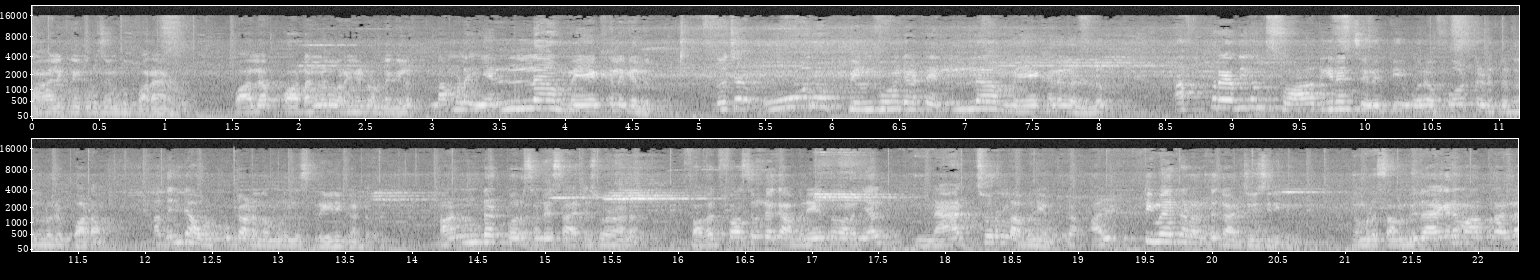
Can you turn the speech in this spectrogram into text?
മാലിക്കിനെ കുറിച്ച് നമുക്ക് പറയാനുള്ളൂ. പല പടങ്ങളും ഇറങ്ങിയിട്ടുണ്ടെങ്കിലും നമ്മളെ എല്ലാ മേഖലകളിലും എന്ന് വെച്ചാൽ ഓരോ പിൻ പോയിന്റ് എല്ലാ മേഖലകളിലും അത്രയധികം സ്വാധീനം ചെലുത്തി ഒരു എഫേർട്ട് എടുത്തിട്ടുള്ള ഒരു പടം. അതിന്റെ ഔട്ട്പുട്ടാണ് നമ്മൾ ഇന്ന് സ്ക്രീനിൽ കണ്ടത്. ഹൺഡ്രഡ് പെർസെന്റേജ് സാറ്റിസ്ഫൈഡ് ആണ്. ഫഹദ് ഫാസിലിന്റെ ഒക്കെ അഭിനയം എന്ന് പറഞ്ഞാൽ നാച്ചുറൽ അഭിനയം. ഒരു അൾട്ടിമേറ്റ് ആണ് അത് കാഴ്ചവെച്ചിരിക്കുന്നത്. നമ്മൾ സംവിധായകനെ മാത്രമല്ല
